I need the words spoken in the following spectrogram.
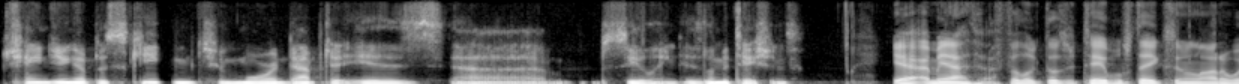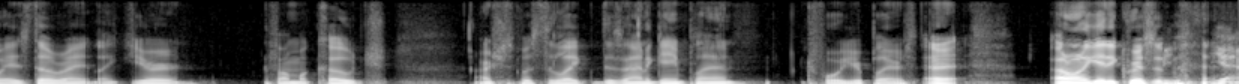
changing up the scheme to more adapt to his uh, ceiling, his limitations. Yeah, I mean, I, I feel like those are table stakes in a lot of ways, though, right? Like you're, if I'm a coach, aren't you supposed to like design a game plan for your players? All right, I don't want to get any I criticism. mean, yeah,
